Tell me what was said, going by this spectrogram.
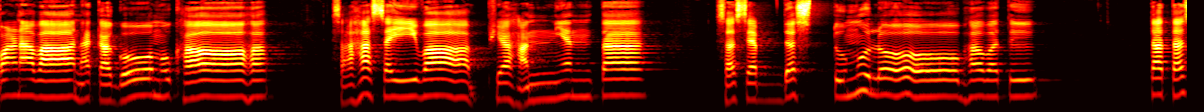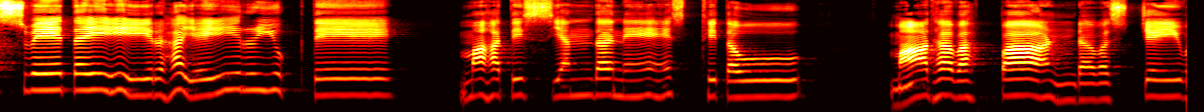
पणवानकगोमुखाः सहसैवाभ्यहन्यन्त सशब्दस्तु मुलोऽभवत् ततः श्वेतैर्हयैर्युक्ते महति स्यन्दने स्थितौ। माधवः पाण्डवश्चैव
